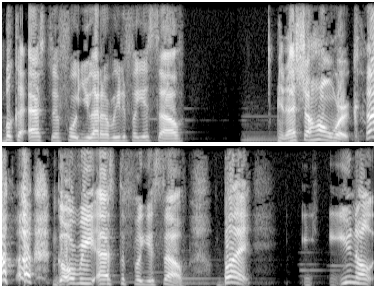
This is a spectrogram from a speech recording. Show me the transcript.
book of Esther for you, you got to read it for yourself. And that's your homework. Go read Esther for yourself. But, you know,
